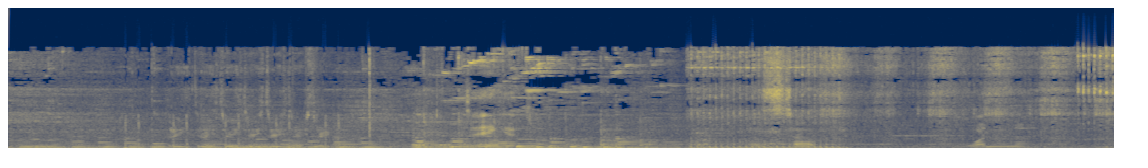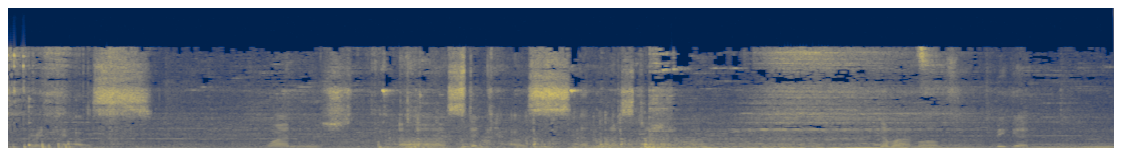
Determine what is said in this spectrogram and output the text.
Three, three, three, three, three, three, three. Dang it. That's tough. One brick house. One uh, stick house. And the rest sugar. Come on, Wolf. Be good.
